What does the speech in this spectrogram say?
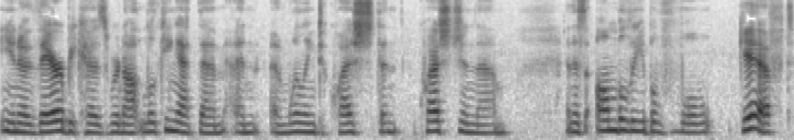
you know there because we're not looking at them and and willing to question question them. And this unbelievable gift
